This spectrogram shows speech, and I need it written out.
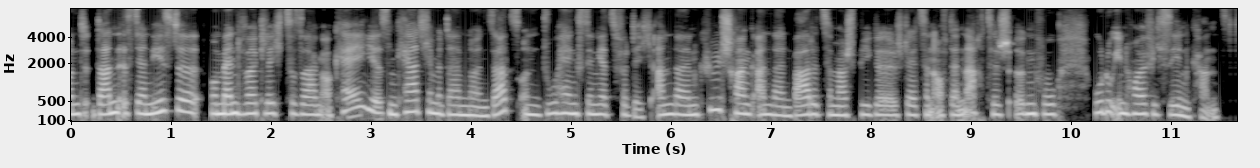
Und dann ist der nächste Moment wirklich zu sagen, okay, hier ist ein Kärtchen mit deinem neuen Satz und du hängst den jetzt für dich an deinen Kühlschrank, an deinen Badezimmerspiegel, stellst den auf deinen Nachttisch irgendwo, wo du ihn häufig sehen kannst.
